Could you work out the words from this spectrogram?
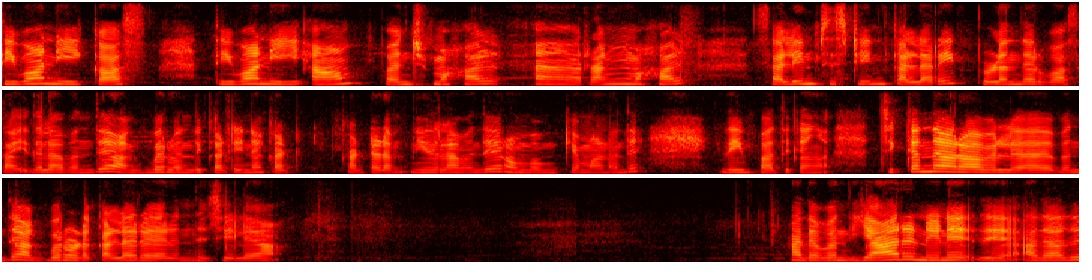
திவான் இ காஸ் திவான் இ ஆம் பஞ்ச்மஹால் ரங்மஹால் ரங் மஹால் சலீம் சிஸ்டின் கல்லறை புலந்தர் வாசா. இதெல்லாம் வந்து அக்பர் வந்து கட்டின கட் கட்டடம். இதெல்லாம் வந்து ரொம்ப முக்கியமானது. இதையும் பார்த்துக்கோங்க. சிக்கந்தாராவில் வந்து அக்பரோட கல்லறை இருந்துச்சு இல்லையா? அதை வந்து யார் நினை அதாவது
